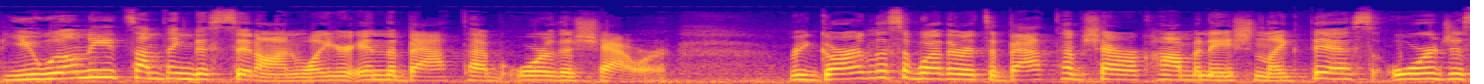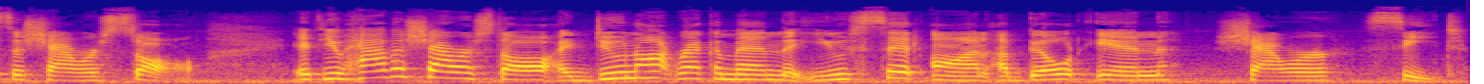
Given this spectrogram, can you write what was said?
You will need something to sit on while you're in the bathtub or the shower, regardless of whether it's a bathtub shower combination like this or just a shower stall. If you have a shower stall, I do not recommend that you sit on a built in shower seat.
